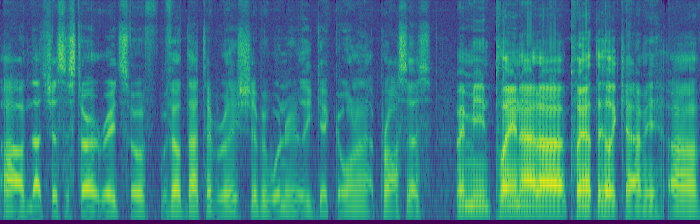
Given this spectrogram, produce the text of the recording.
um, that's just a start, right? So if, without that type of relationship, it wouldn't really get going on that process. I mean, playing at uh, playing at the Hill Academy uh,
